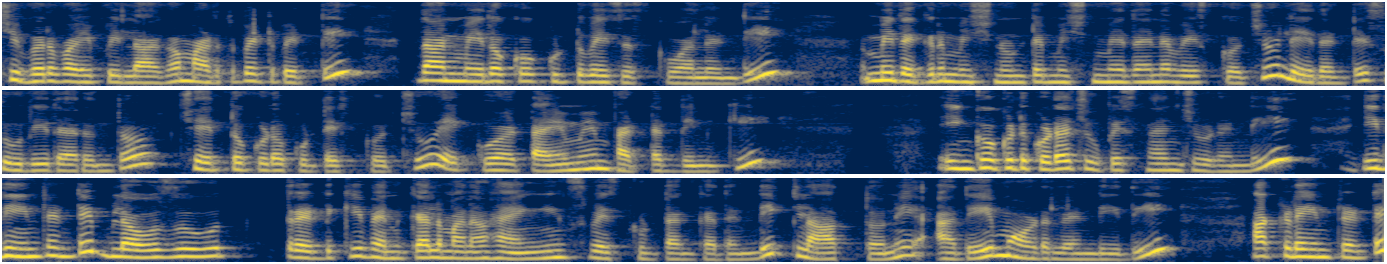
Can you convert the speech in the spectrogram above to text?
చివరి వైపు ఇలాగా మడత పెట్టి పెట్టి దాని మీద ఒక కుట్టు వేసేసుకోవాలండి. మీ దగ్గర మిషన్ ఉంటే మిషన్ మీదైనా వేసుకోవచ్చు లేదంటే సూది దారంతో చేత్తో కూడా కుట్టేసుకోవచ్చు. ఎక్కువ టైం ఏం పట్టదు దీనికి. ఇంకొకటి కూడా చూపిస్తున్నాను చూడండి. ఇది ఏంటంటే బ్లౌజు థ్రెడ్కి వెనకాల మనం హ్యాంగింగ్స్ వేసుకుంటాం కదండి క్లాత్తోని అదే మోడల్ అండి ఇది. అక్కడ ఏంటంటే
